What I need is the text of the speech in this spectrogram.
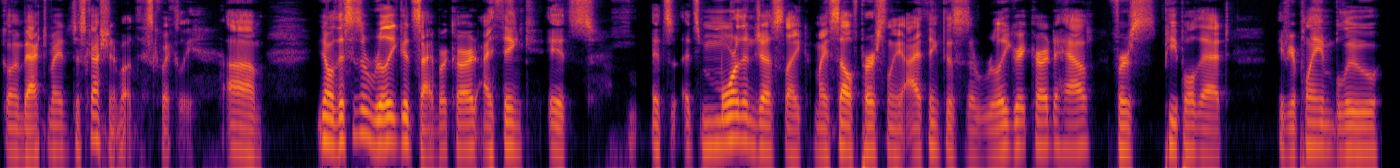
going back to my discussion about this quickly. Um, you know, this is a really good sideboard card. I think it's it's it's more than just like myself personally. I think this is a really great card to have for people that if you're playing blue,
